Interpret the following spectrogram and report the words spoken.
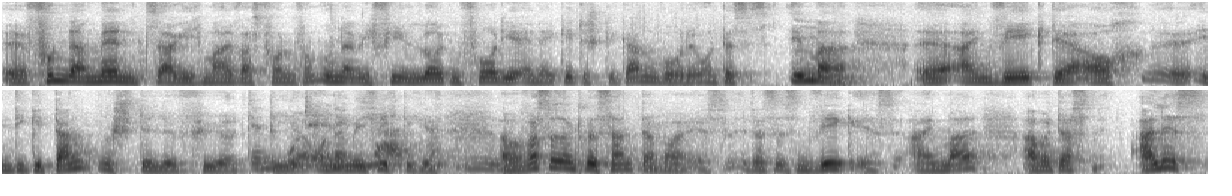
äh, Fundament, sage ich mal, was von, von unheimlich vielen Leuten vor dir energetisch gegangen wurde. Und das ist immer mhm äh, ein Weg, der auch äh, in die Gedankenstille führt, die ja unheimlich Energie wichtig hat, ne? ist. Mhm. Aber was so interessant dabei mhm. ist, dass es ein Weg ist, einmal, aber dass alles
